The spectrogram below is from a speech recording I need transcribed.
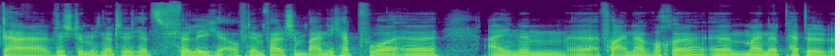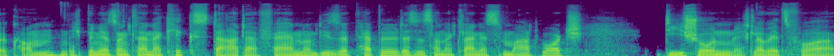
da wischte mich natürlich jetzt völlig auf dem falschen Bein. Ich habe vor äh, einem, äh, vor einer Woche äh, meine Peppel bekommen. Ich bin ja so ein kleiner Kickstarter-Fan und diese Peppel, das ist so eine kleine Smartwatch, die schon, ich glaube jetzt vor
